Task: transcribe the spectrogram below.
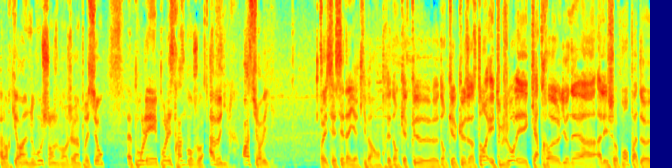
Alors qu'il y aura un nouveau changement, j'ai l'impression, pour les, pour les Strasbourgeois. À venir, va surveiller. Oui, c'est Senaya qui va rentrer dans quelques, dans quelques instants. Et toujours les quatre euh, Lyonnais à, à l'échauffement. Pas de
